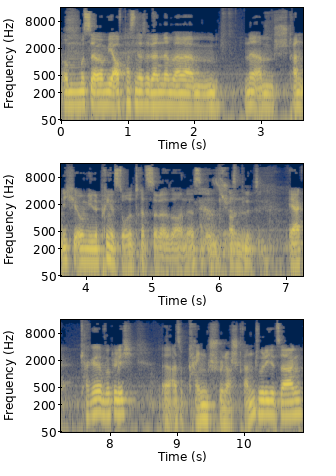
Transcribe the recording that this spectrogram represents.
und musst da irgendwie aufpassen, dass du dann am, am, ne, am Strand nicht irgendwie eine Pringelsdose trittst oder so. Und das, ja, das ist schon eher kacke, wirklich. Äh, also kein schöner Strand, würde ich jetzt sagen.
